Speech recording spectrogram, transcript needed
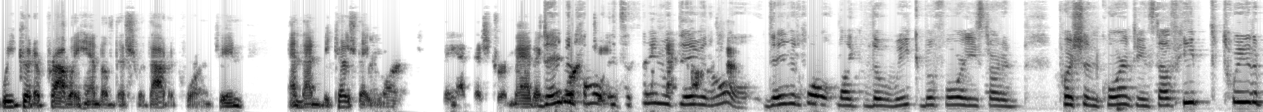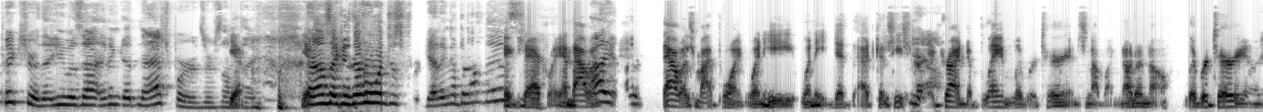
we could have probably handled this without a quarantine. And then because they weren't, they had this dramatic David Holt. it's the same with David Holt. David Holt, like the week before he started pushing quarantine stuff, he tweeted a picture that he was at, I think, at Nashbirds or something. Yeah. And I was like, is everyone just forgetting about this? Exactly, and that was I, I that was my point when he when he did that because he started Yeah. trying to blame libertarians, and I'm like, no, no, no, libertarians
